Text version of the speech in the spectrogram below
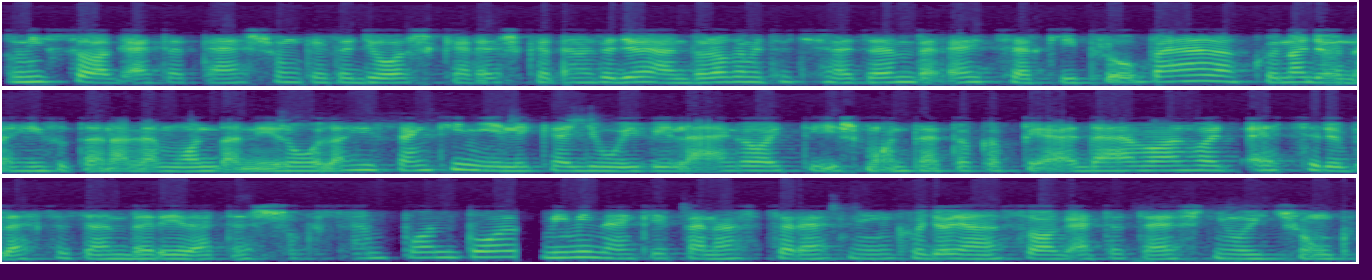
a mi szolgáltatásunk, ez a gyors kereskedelem, ez egy olyan dolog, amit ha az ember egyszer kipróbál, akkor nagyon nehéz utána lemondani róla, hiszen kinyílik egy új világ, ahogy ti is mondtátok a példával, hogy egyszerűbb lesz az ember élete sok szempontból. Mi mindenképpen azt szeretnénk, hogy olyan szolgáltatást nyújtsunk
